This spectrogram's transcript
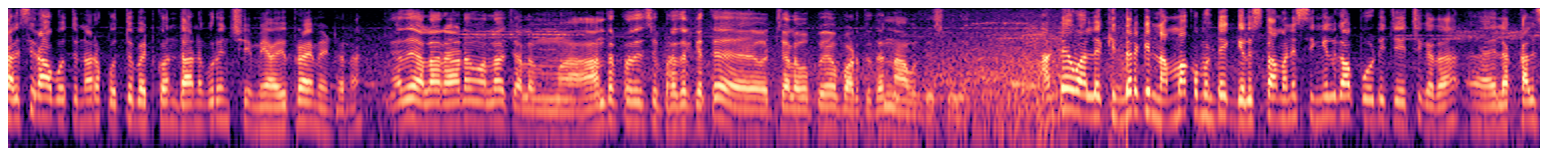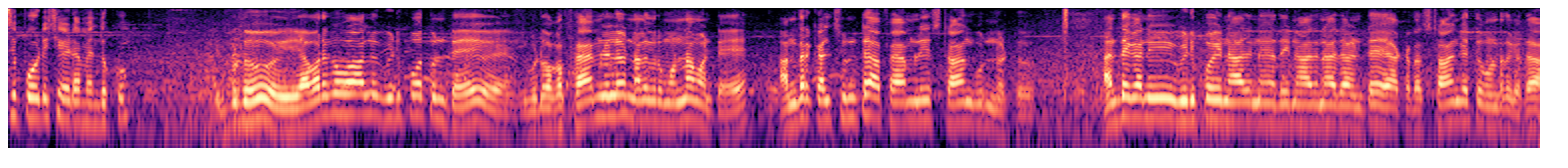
కలిసి రాబోతున్నారు పొత్తు పెట్టుకొని దాని గురించి మీ అభిప్రాయం ఏంటన్నా? అదే అలా రావడం వల్ల చాలా ఆంధ్రప్రదేశ్ ప్రజలకైతే చాలా ఉపయోగపడుతుందని నా ఉద్దేశం అంటే వాళ్ళకిద్దరికి నమ్మకం ఉంటే గెలుస్తామని సింగిల్గా పోటీ చేయొచ్చు కదా. ఇలా కలిసి పోటీ చేయడం ఎందుకు? ఇప్పుడు ఎవరికి వాళ్ళు విడిపోతుంటే ఇప్పుడు ఒక ఫ్యామిలీలో నలుగురు ఉన్నామంటే అందరు కలిసి ఉంటే ఆ ఫ్యామిలీ స్ట్రాంగ్ ఉన్నట్టు. అంతేగాని విడిపోయి నాది నాది నాది నాది అంటే అక్కడ స్ట్రాంగ్ అయితే ఉండదు కదా.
